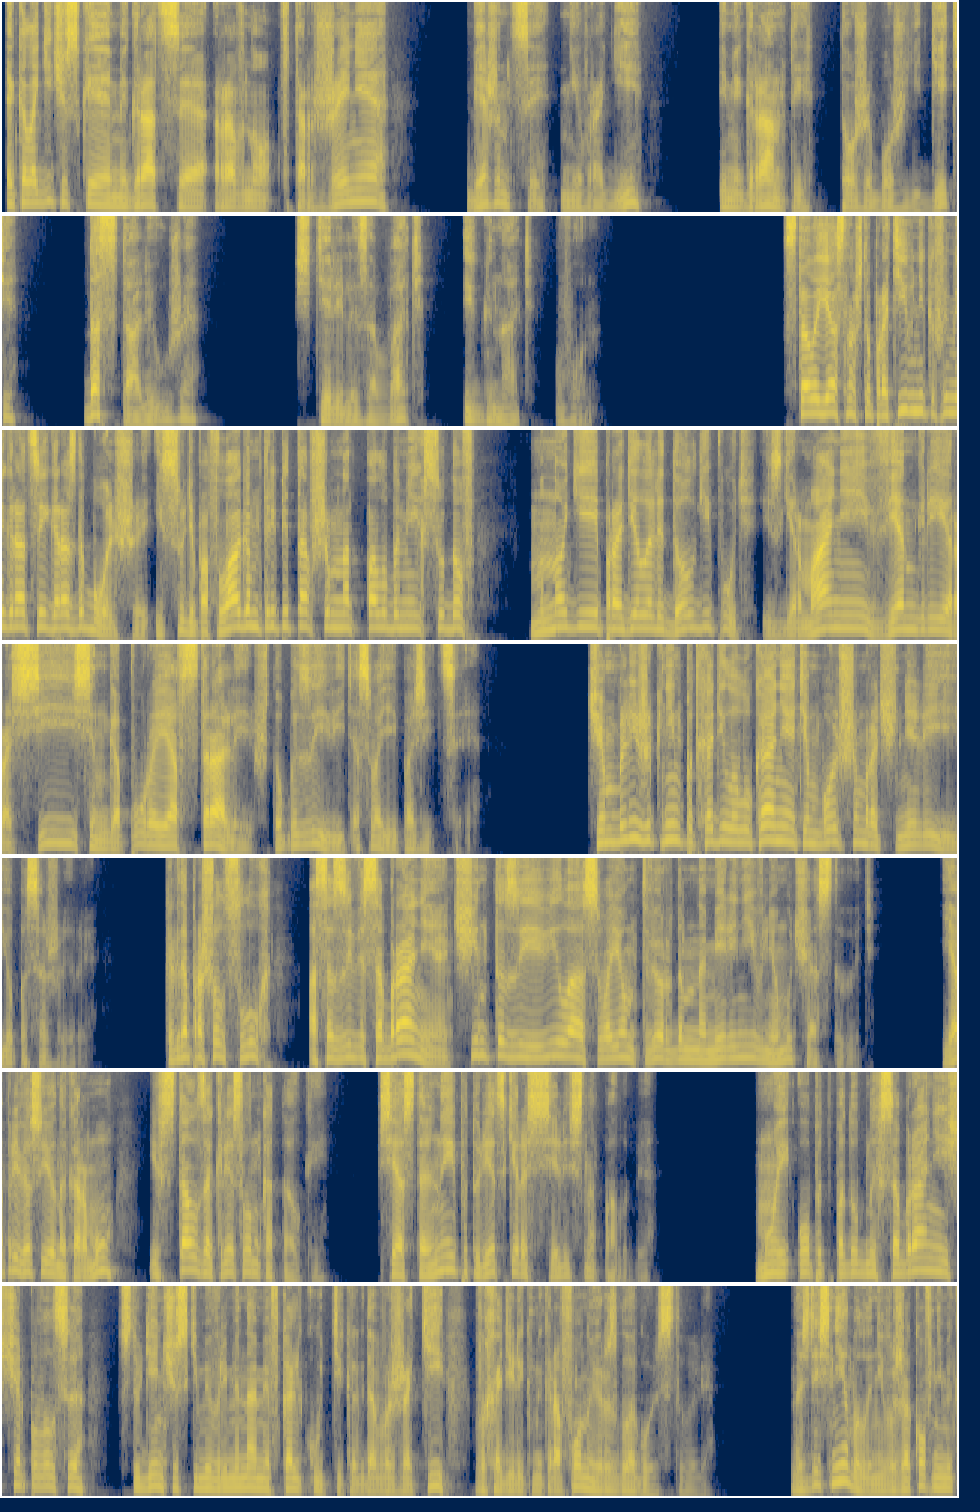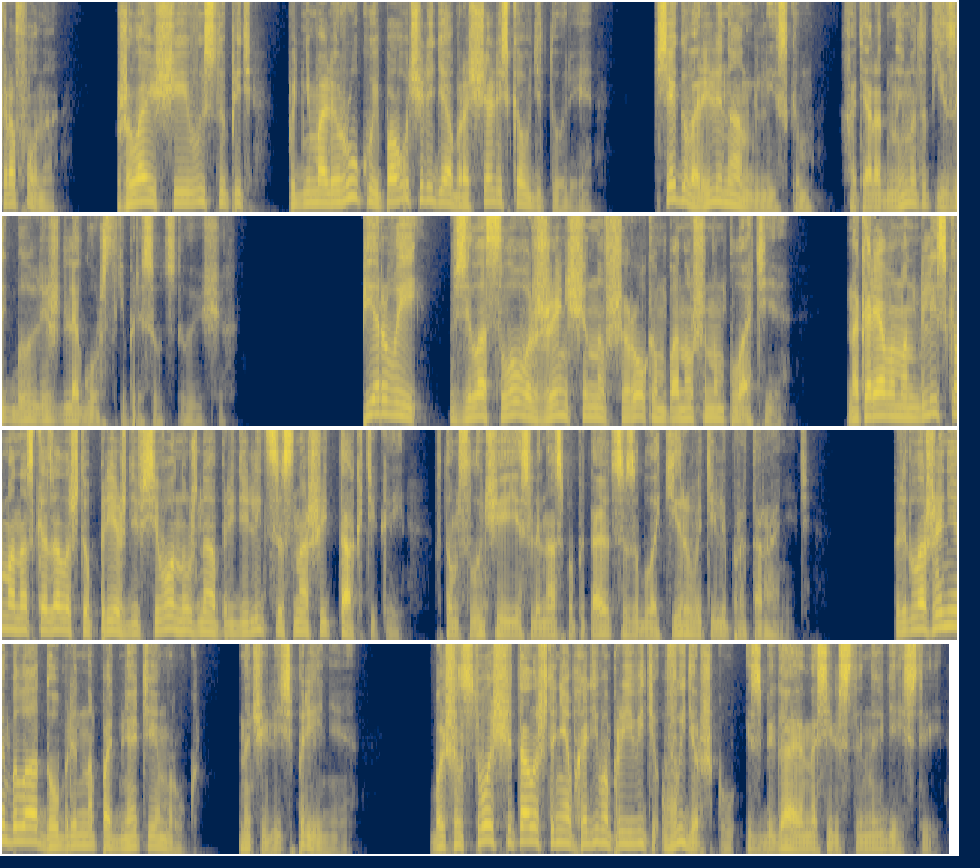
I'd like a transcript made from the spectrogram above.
Экологическая миграция равно вторжение, беженцы не враги, иммигранты тоже божьи дети, достали уже, стерилизовать и гнать вон. Стало ясно, что противников иммиграции гораздо больше, и, судя по флагам, трепетавшим над палубами их судов, Многие проделали долгий путь из Германии, Венгрии, России, Сингапура и Австралии, чтобы заявить о своей позиции. Чем ближе к ним подходила Лукания, тем больше мрачнели ее пассажиры. Когда прошел слух о созыве собрания, Чинта заявила о своем твердом намерении в нем участвовать. Я привез ее на корму и встал за креслом-каталкой. Все остальные по-турецки расселись на палубе. Мой опыт подобных собраний исчерпывался студенческими временами в Калькутте, когда вожаки выходили к микрофону и разглагольствовали. Но здесь не было ни вожаков, ни микрофона. Желающие выступить поднимали руку и по очереди обращались к аудитории. Все говорили на английском, хотя родным этот язык был лишь для горстки присутствующих. Первый взяла слово женщина в широком поношенном платье. На корявом английском она сказала, что прежде всего нужно определиться с нашей тактикой, в том случае, если нас попытаются заблокировать или протаранить. Предложение было одобрено поднятием рук. Начались прения. Большинство считало, что необходимо проявить выдержку, избегая насильственных действий.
